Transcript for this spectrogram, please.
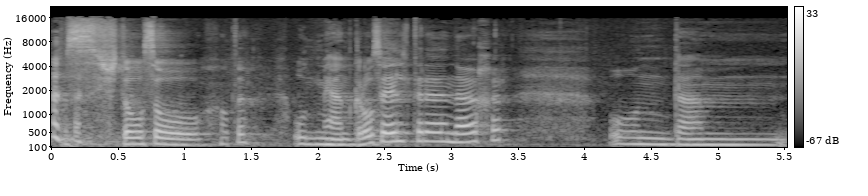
Das ist hier so, oder? Und wir haben Großeltern näher. Und ähm,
